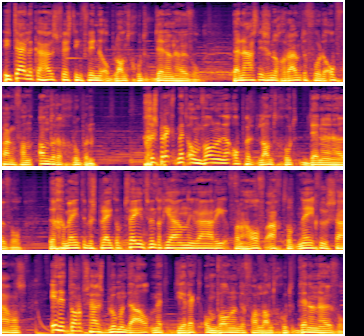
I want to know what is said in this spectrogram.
die tijdelijke huisvesting vinden op landgoed Dennenheuvel. Daarnaast is er nog ruimte voor de opvang van andere groepen. Gesprek met omwonenden op het landgoed Dennenheuvel. De gemeente bespreekt op 22 januari van half acht tot 9 uur s'avonds... in het dorpshuis Bloemendaal met direct omwonenden van landgoed Dennenheuvel.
